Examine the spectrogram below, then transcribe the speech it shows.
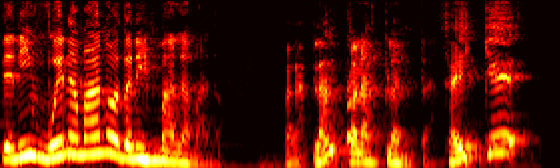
¿Tenéis buena mano o tenéis mala mano? ¿Para las plantas? Para las plantas. ¿Sabéis qué?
